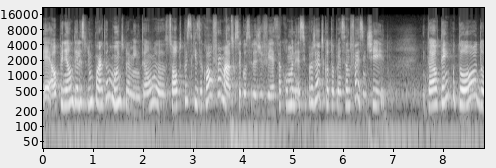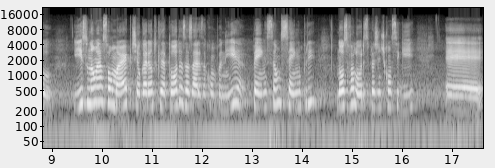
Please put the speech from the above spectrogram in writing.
É, a opinião deles importa muito para mim. Então, eu solto pesquisa. Qual é o formato que você gostaria de ver? Essa Esse projeto que eu estou pensando faz sentido? Então, é o tempo todo. E isso não é só o marketing, eu garanto que todas as áreas da companhia pensam sempre nos valores para a gente conseguir é,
